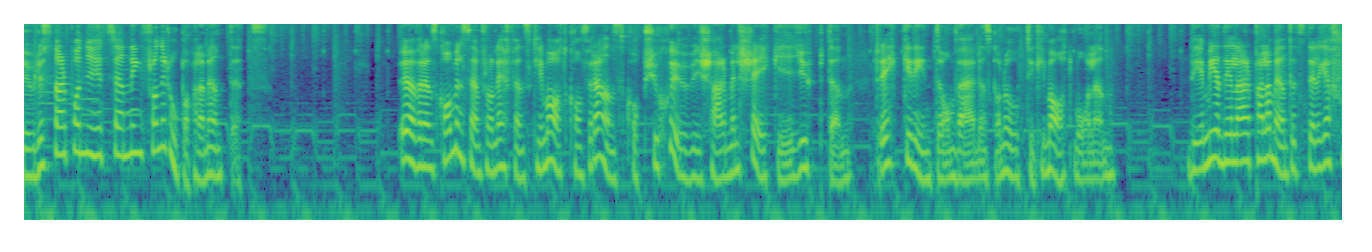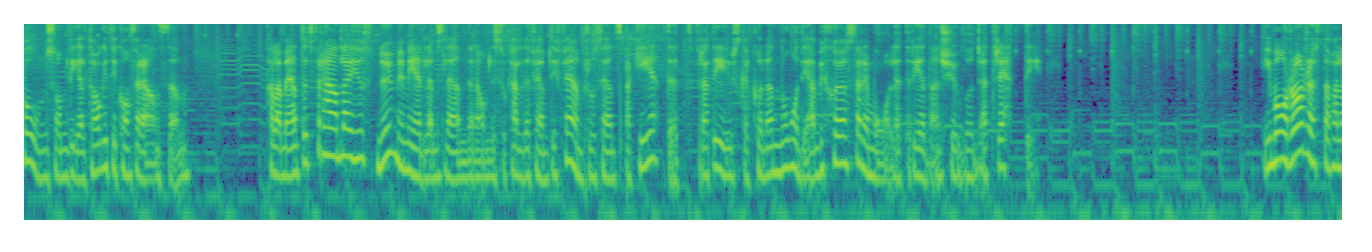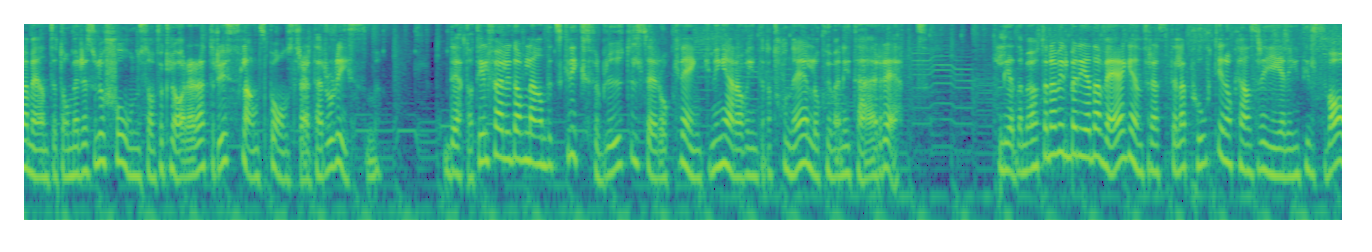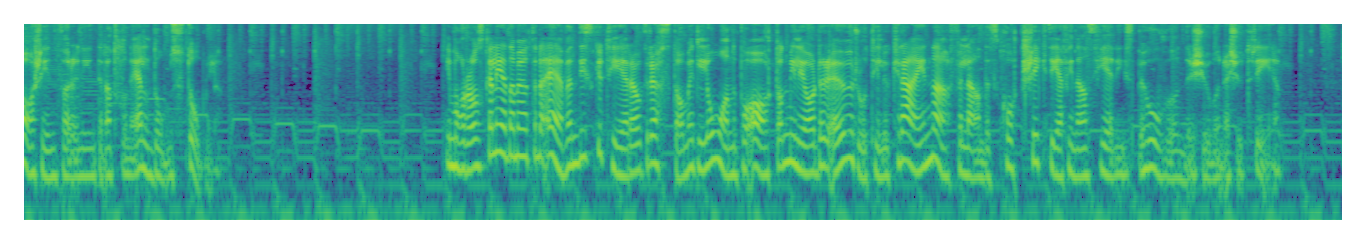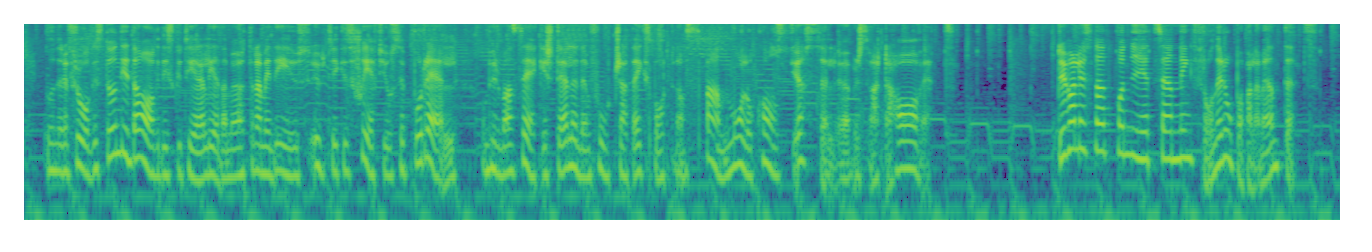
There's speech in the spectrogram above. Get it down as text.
Du lyssnar på en nyhetssändning från Europaparlamentet. Överenskommelsen från FNs klimatkonferens COP27 i Sharm el-Sheikh i Egypten räcker inte om världen ska nå upp till klimatmålen. Det meddelar parlamentets delegation som deltagit i konferensen. Parlamentet förhandlar just nu med medlemsländerna om det så kallade 55-procentspaketet för att EU ska kunna nå det ambitiösare målet redan 2030. Imorgon röstar parlamentet om en resolution som förklarar att Ryssland sponsrar terrorism. Detta till följd av landets krigsförbrytelser och kränkningar av internationell och humanitär rätt. Ledamöterna vill bereda vägen för att ställa Putin och hans regering till svars inför en internationell domstol. Imorgon ska ledamöterna även diskutera och rösta om ett lån på 18 miljarder euro till Ukraina för landets kortsiktiga finansieringsbehov under 2023. Under en frågestund idag diskuterar ledamöterna med EUs utrikeschef Josep Borrell om hur man säkerställer den fortsatta exporten av spannmål och konstgödsel över Svarta havet. Du har lyssnat på en nyhetssändning från Europaparlamentet.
